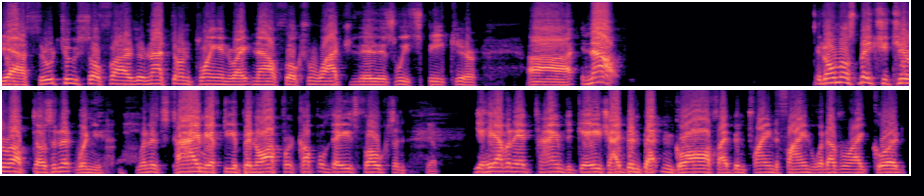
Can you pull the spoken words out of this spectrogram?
Yeah, through two so far. They're not done playing right now, folks. We're watching it as we speak here. Uh, now, it almost makes you tear up, doesn't it? When you when it's time after you've been off for a couple days, folks, and yep. You haven't had time to gauge. I've been betting golf. I've been trying to find whatever I could.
